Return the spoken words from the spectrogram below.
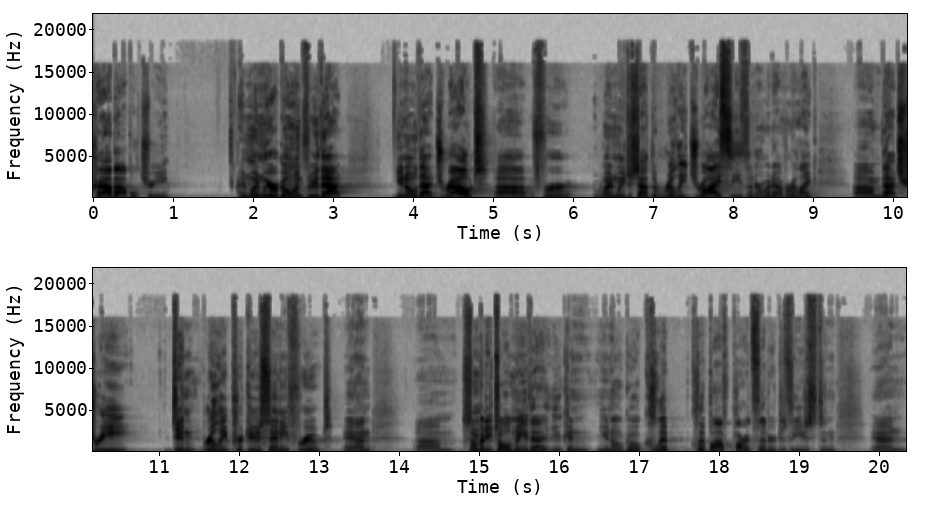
crab apple tree. And when we were going through that, you know, that drought uh, for when we just had the really dry season or whatever, like um, that tree didn't really produce any fruit. And um, somebody told me that you can, you know, go clip clip off parts that are diseased, and and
